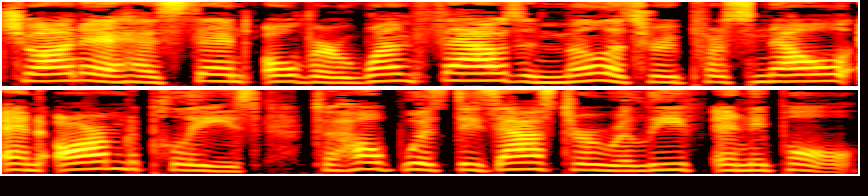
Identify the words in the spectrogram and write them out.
China has sent over 1,000 military personnel and armed police to help with disaster relief in Nepal.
